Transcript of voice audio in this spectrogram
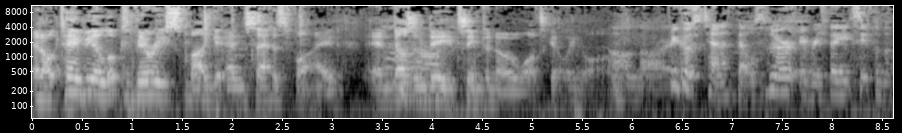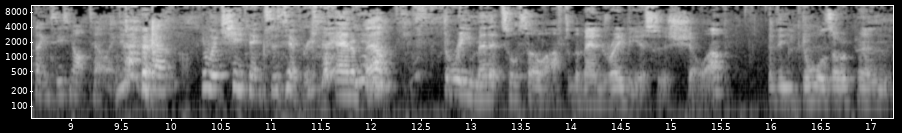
And Octavia looks very smug and satisfied, and does oh, indeed seem to know what's going on. Oh, no. Because Tanith tells her everything except for the things he's not telling her, Yeah. which she thinks is everything. And about three minutes or so after the Mandraviuses show up, the doors open,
